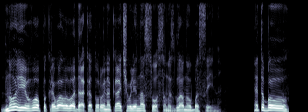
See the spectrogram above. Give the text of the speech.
Дно его покрывала вода, которую накачивали насосом из главного бассейна. Это был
